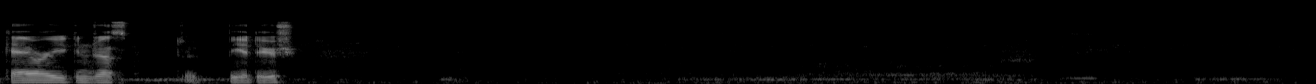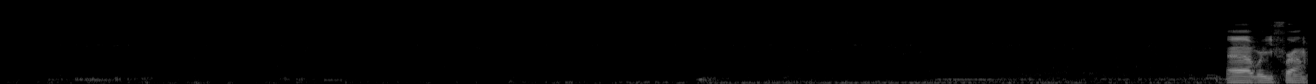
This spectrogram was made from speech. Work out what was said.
Okay, or you can just uh, be a douche. Uh, where are you from?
